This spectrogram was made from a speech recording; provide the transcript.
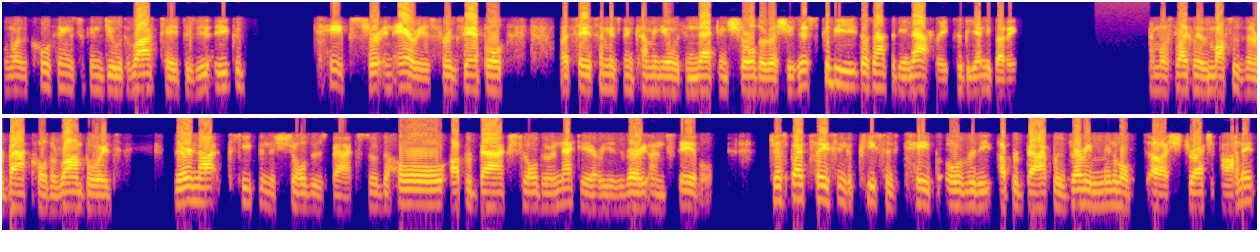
one of the cool things you can do with rock tape is you, you could tape certain areas. For example, let's say somebody's been coming in with neck and shoulder issues. This could be doesn't have to be an athlete. It could be anybody. And most likely the muscles in their back called the rhomboids, they're not keeping the shoulders back. So the whole upper back, shoulder, and neck area is very unstable. Just by placing a piece of tape over the upper back with very minimal uh, stretch on it,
